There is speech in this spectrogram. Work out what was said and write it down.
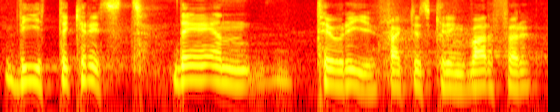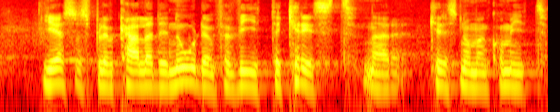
vite krist. Det är en teori faktiskt kring varför Jesus blev kallad i Norden för vite krist när kristendomen kom hit.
